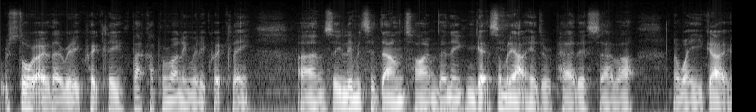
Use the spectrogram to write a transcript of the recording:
restore it over there really quickly, back up and running really quickly. Um, so limited downtime, then you can get somebody out here to repair this server, and away you go.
